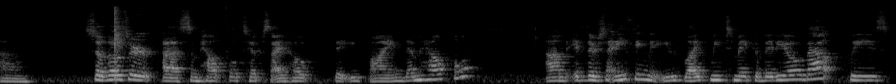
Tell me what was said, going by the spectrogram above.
um, so those are uh, some helpful tips. I hope that you find them helpful. Um, if there's anything that you'd like me to make a video about, please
